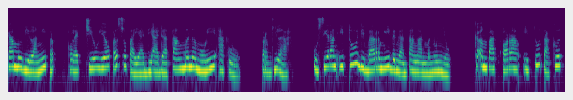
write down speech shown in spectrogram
Kamu bilangi Pek Klek Chiu Yopel supaya dia datang menemui aku. Pergilah. Usiran itu dibarengi dengan tangan menunjuk. Keempat orang itu takut,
